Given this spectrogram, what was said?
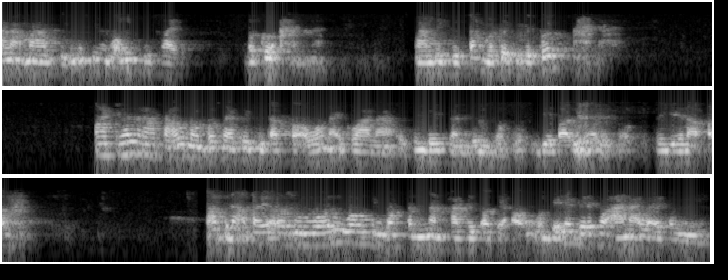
anak mati mesti wong susah mereka anak nanti susah mereka disebut anak. Padahal ora tahu nompo sertifikat kok Allah naik ku anak, sing dia gandeng sopo, dia paru paru sopo, sing dia nafas. Tapi nak kaya Rasulullah wong sing tenang hakikatnya Allah, dia beres kok anak wae pengen.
